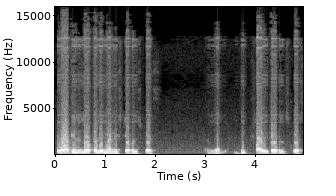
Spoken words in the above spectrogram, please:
What is locally managed table space? And then big file table space.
